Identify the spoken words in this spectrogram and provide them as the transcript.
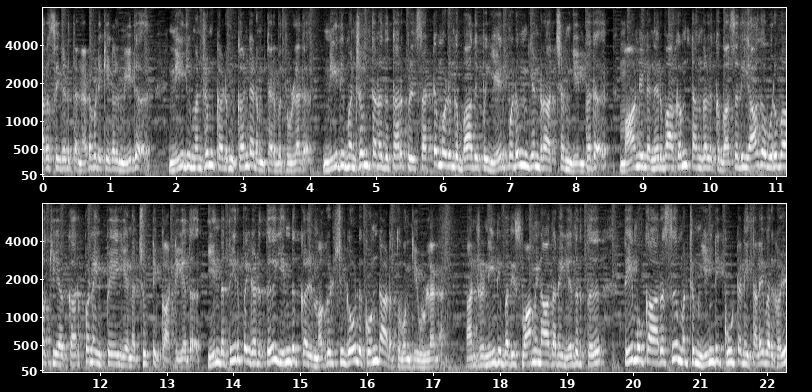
அரசு எடுத்த நடவடிக்கைகள் மீது நீதிமன்றம் கடும் கண்டனம் தெரிவித்துள்ளது. நீதிமன்றம் தனது தரப்பில் சட்டம் ஒழுங்கு பாதிப்பு ஏற்படும் என்ற அச்சம் என்பது மாநில நிர்வாகம் தங்களுக்கு வசதியாக உருவாக்கிய கற்பனை பேய் என சுட்டிக்காட்டியது. இந்த தீர்ப்பை அடுத்து இந்துக்கள் மகிழ்ச்சியோடு கொண்டாட துவங்கியுள்ளனர். அன்று நீதிபதி சுவாமிநாதனை எதிர்த்து திமுக அரசு மற்றும் இண்டி கூட்டணி தலைவர்கள்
